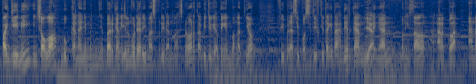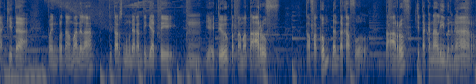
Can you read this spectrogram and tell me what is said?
Pagi ini insya Allah bukan hanya menyebarkan ilmu dari Mas Pri dan Mas Nur, tapi juga pengen banget yuk vibrasi positif kita kita hadirkan yeah. dengan menginstal anak anak kita. Poin pertama adalah kita harus menggunakan 3T, hmm. yaitu pertama ta'aruf, tafakum, dan takaful. Ta'aruf kita kenali benar,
